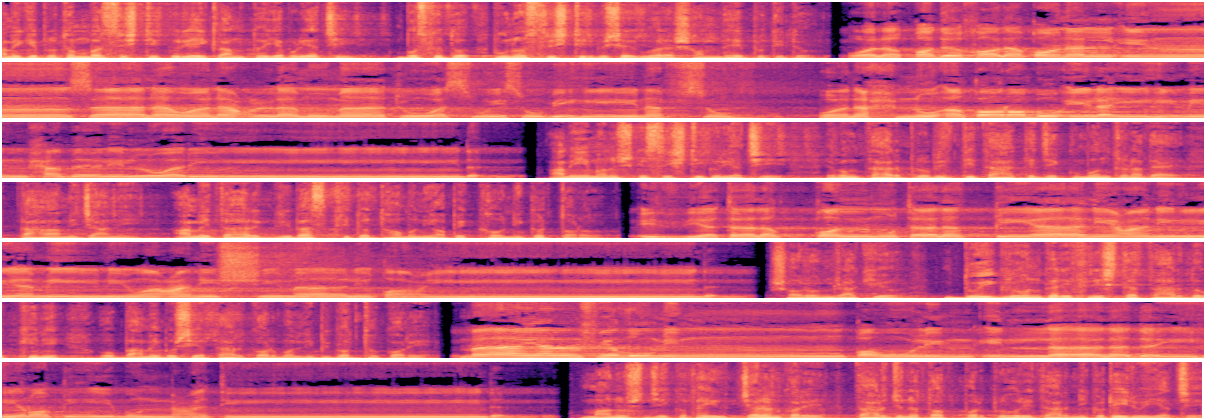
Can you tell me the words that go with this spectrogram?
আমি কি প্রথমবার সৃষ্টি করিয়াই ক্লান্ত হইয়া পড়িয়াছি বস্তুত পুনঃ সৃষ্টির বিষয়ে উহারা সন্দেহে প্রতীত ولقد خلقنا الإنسان ونعلم ما توسوس به نفسه ونحن أقرب إليه من حبل الوريد আমি মানুষকে সৃষ্টি করিয়াছি এবং তাহার প্রবৃত্তি তাহাকে যে কুমন্ত্রণা দেয় তাহা আমি জানি আমি তাহার গ্রীবাস্থিত ধমনী অপেক্ষাও নিকটতর إذ يتلقى المتلقيان عن اليمين وعن الشمال قعيد স্মরণ রাখিও দুই গ্রহণকারী ফ্রিস্তা তাহার দক্ষিণে ও বামে বসিয়া তাহার কর্ম লিপিবদ্ধ করে ما يلفظ من قول إلا لديه رقيب عتيد মানুষ যে কথাই উচ্চারণ করে তাহার জন্য তৎপর প্রহরী তাহার নিকটেই রহিয়াছে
